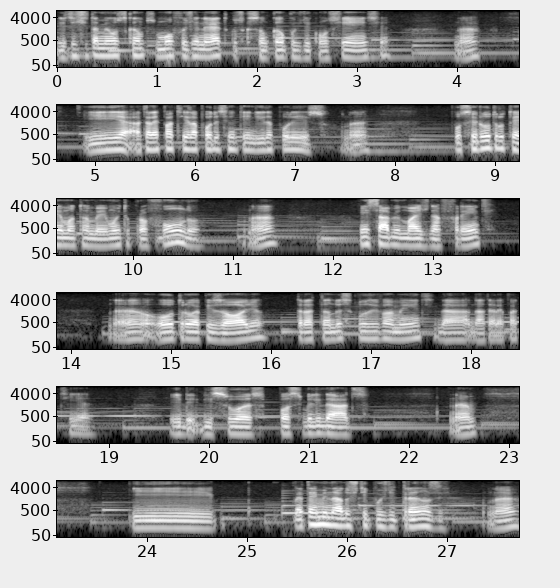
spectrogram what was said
Existem também os campos morfogenéticos, que são campos de consciência, né? E a telepatia ela pode ser entendida por isso, né? Por ser outro tema também muito profundo, né? Quem sabe mais na frente, né? Outro episódio tratando exclusivamente da, da telepatia e de, de suas possibilidades, né? E determinados tipos de transe, né?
